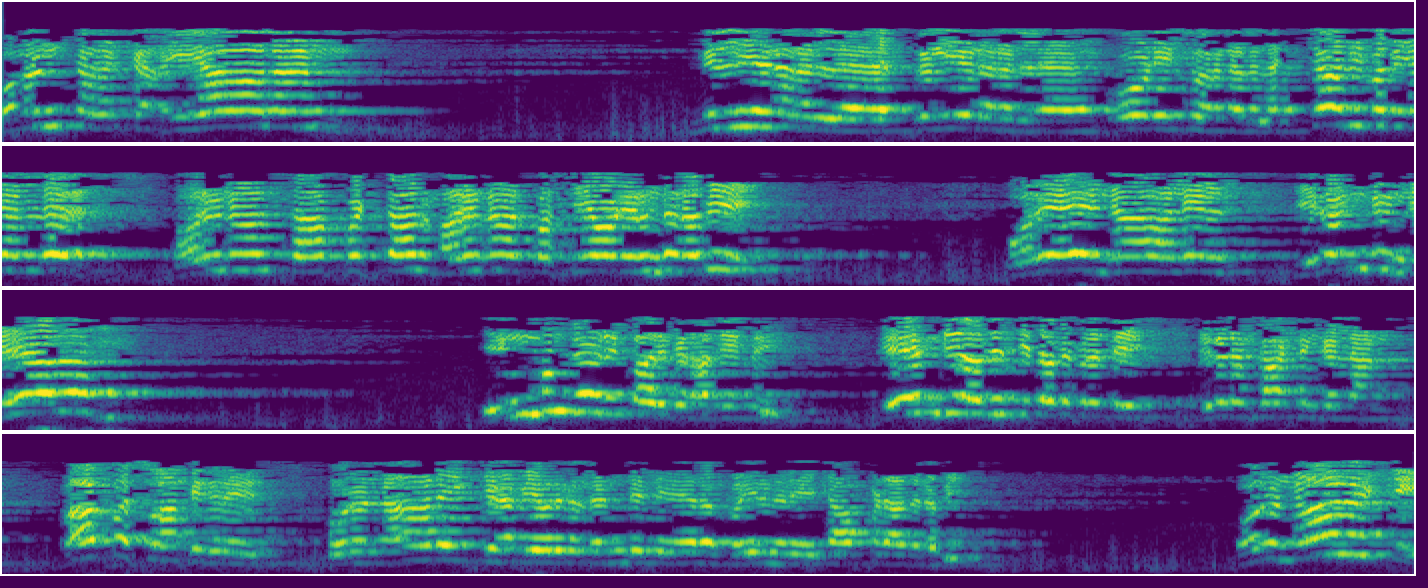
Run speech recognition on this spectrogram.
ஒமன் தரக்க ஐயாளன் மில்லியனர் அல்ல பில்லியனர் அல்ல கோடீஸ்வரன் அல்ல லட்சாதிபதி அல்ல மறுநாள் சாப்பிட்டால் மறுநாள் பசியோடு இருந்த நபி. ஒரே நாளில் இரண்டு நேரம். எங்கும் தேடிப்பார்கள் அதிர்ச்சி ஏந்தி அதிர்ச்சி தடுக்கிறது என்னிடம் காட்டுங்கள் நான் வாபஸ் வாங்குகிறேன். ஒரு நாளைக்கு நபி அவர்கள் ரெண்டு நேரம் பயிர்களை சாப்பிடாத நபி. ஒரு நாளைக்கு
